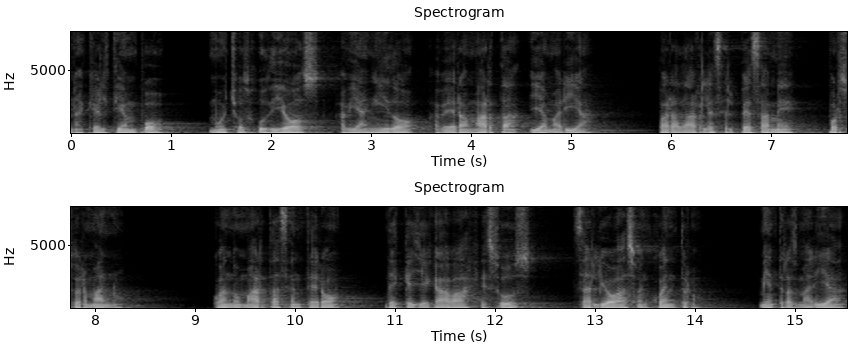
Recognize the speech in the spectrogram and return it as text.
En aquel tiempo muchos judíos habían ido a ver a Marta y a María para darles el pésame por su hermano. Cuando Marta se enteró de que llegaba Jesús, salió a su encuentro, mientras María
